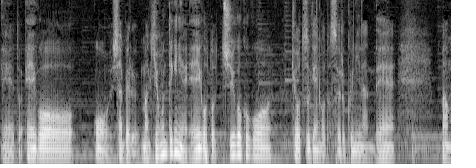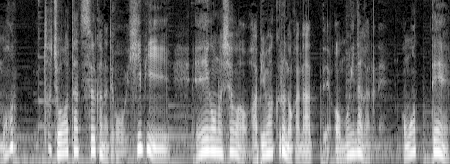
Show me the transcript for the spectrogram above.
えー、と英語をしゃべる、まあ、基本的には英語と中国語を共通言語とする国なんで、まあ、もっと上達するかなってこう日々英語のシャワーを浴びまくるのかなって思いながらね思って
